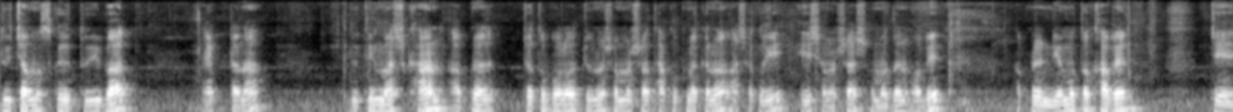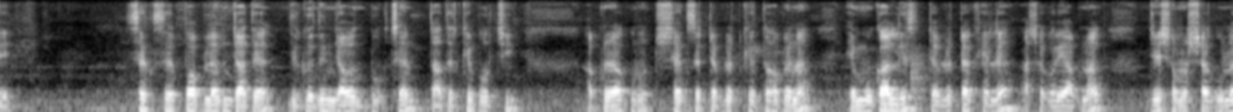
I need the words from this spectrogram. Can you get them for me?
দুই চামচ করে দুইবার একটানা দুই তিন মাস খান। আপনার যত বড় জন্য সমস্যা থাকুক না কেন, আশা করি এই সমস্যার সমাধান হবে। আপনারা নিয়মিত খাবেন যে সেক্সের প্রবলেম যাদের দীর্ঘদিন যাবৎ ভুগছেন, তাদেরকে বলছি, আপনারা কোনো সেক্সের ট্যাবলেট খেতে হবে না। এই মুকালিস ট্যাবলেটটা খেলে আশা করি আপনার যে সমস্যাগুলো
